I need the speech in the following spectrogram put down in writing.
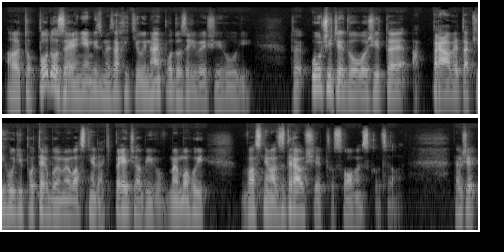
ale to podozrenie my sme zachytili najpodozrivejších ľudí. To je určite dôležité a práve takých ľudí potrebujeme vlastne dať preč, aby sme mohli vlastne mať zdravšie to Slovensko celé. Takže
